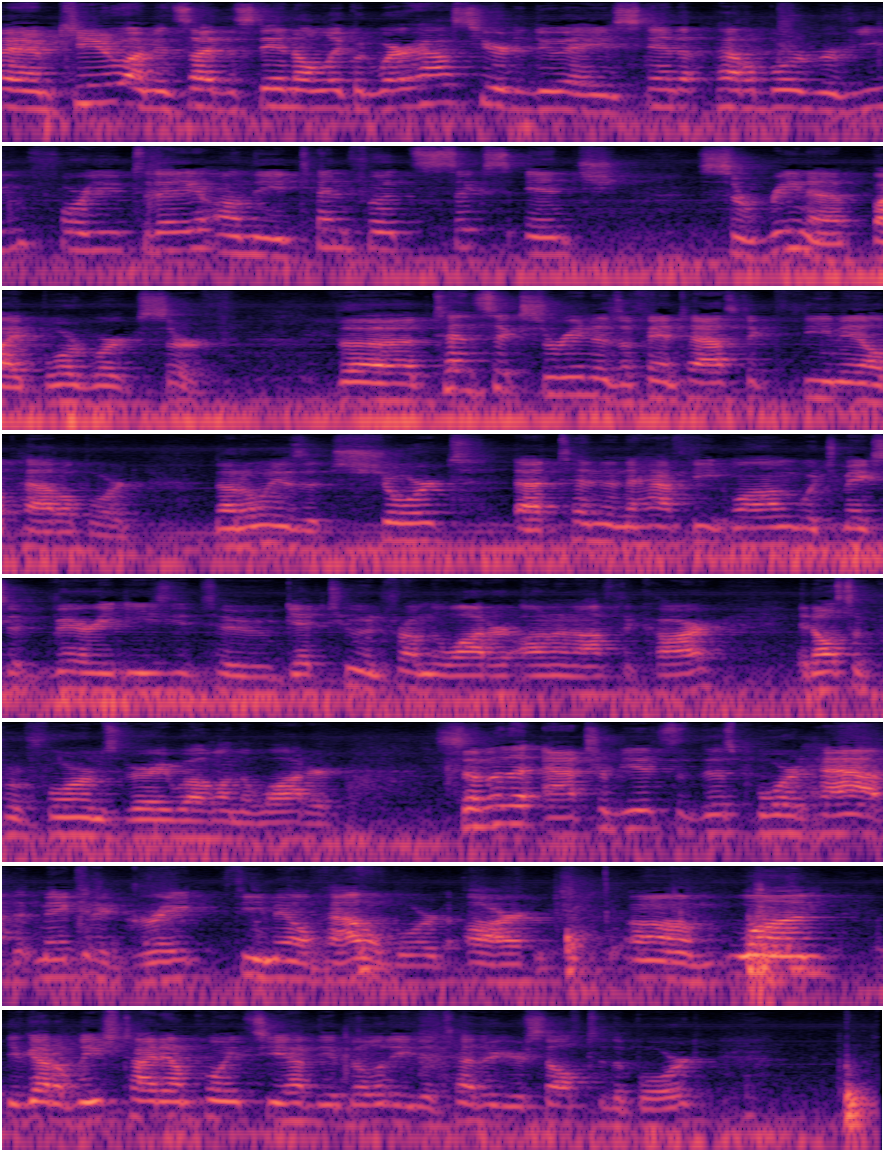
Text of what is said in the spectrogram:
Hey, I'm Q. I'm inside the Stand On Liquid warehouse here to do a stand-up paddleboard review for you today on the 10-foot 6-inch Sirena by Boardworks Surf. The 10-6 Sirena is a fantastic female paddleboard. Not only is it short at 10 and a half feet long, which makes it very easy to get to and from the water on and off the car, it also performs very well on the water. Some of the attributes that this board have that make it a great female paddleboard are got a leash tie down point so you have the ability to tether yourself to the board.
